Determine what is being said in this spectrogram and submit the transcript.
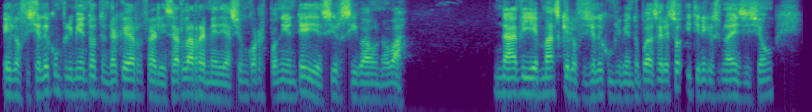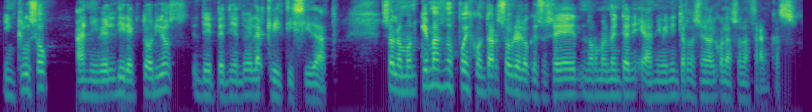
el oficial de cumplimiento tendrá que realizar la remediación correspondiente y decir si va o no va. Nadie más que el oficial de cumplimiento puede hacer eso y tiene que ser una decisión incluso a nivel directorio, dependiendo de la criticidad. Solomon, ¿qué más nos puedes contar sobre lo que sucede normalmente a nivel internacional con las zonas francas?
